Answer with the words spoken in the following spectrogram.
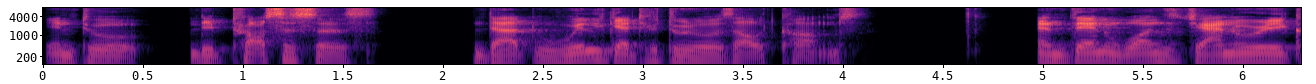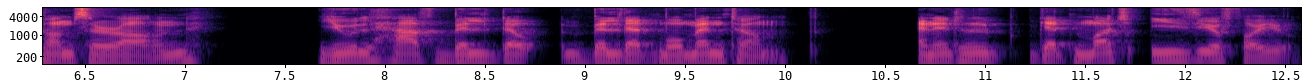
into the processes that will get you to those outcomes. And then once January comes around, you'll have built, built that momentum and it'll get much easier for you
